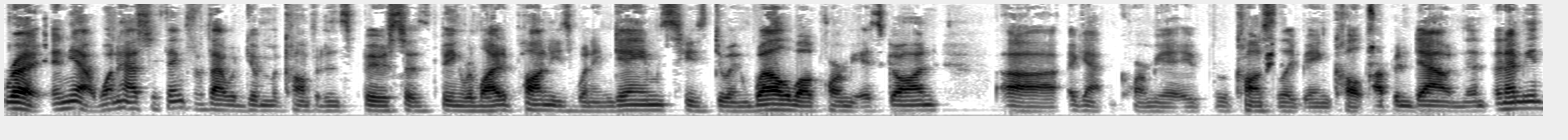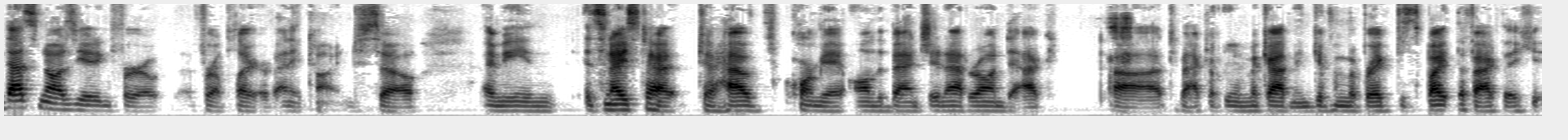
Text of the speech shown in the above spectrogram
Right. And yeah, one has to think that that would give him a confidence boost as being relied upon. He's winning games. He's doing well while Cormier's gone. Uh, again, Cormier constantly being called up and down. And, and I mean, that's nauseating for a, for a player of any kind. So, I mean, it's nice to, to have Cormier on the bench in Adirondack uh, to back up Ian McAdam and give him a break, despite the fact that he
